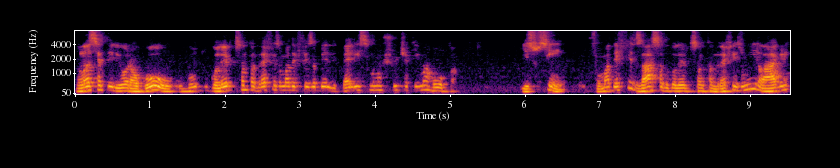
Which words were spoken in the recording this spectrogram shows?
No lance anterior ao gol, o, gol, goleiro do Santo André fez uma defesa belíssima num chute a queima-roupa. Isso sim, foi uma defesaça do goleiro do Santo André, fez um milagre,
